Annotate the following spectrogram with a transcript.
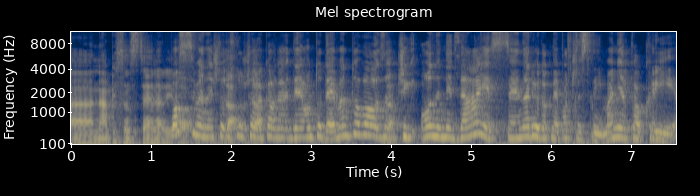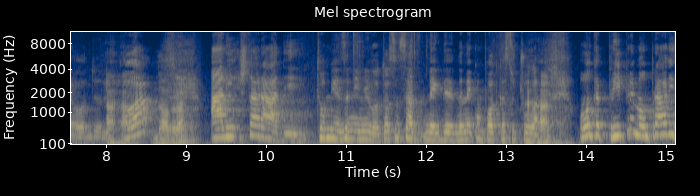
e, napisan scenarij. Posle sam ja nešto da, slušala kao da, da je on to demantovao, znači on ne daje scenariju dok ne počne snimanje, jer kao krije od likova. Aha, dobro. Ali šta radi? To mi je zanimljivo, to sam sad negde na nekom podcastu čula. Aha. On kad priprema, on pravi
